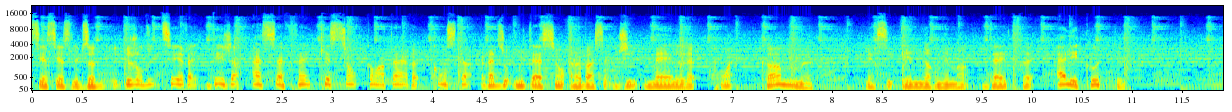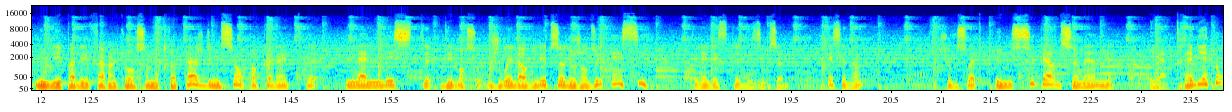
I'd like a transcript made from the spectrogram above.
Yes, yes, yes. L'épisode d'aujourd'hui tire déjà à sa fin. Questions, commentaires, constat, radio, mutation, gmail.com. Merci énormément d'être à l'écoute. N'oubliez pas d'aller faire un tour sur notre page d'émission pour connaître la liste des morceaux joués lors de l'épisode d'aujourd'hui ainsi que la liste des épisodes précédents. Je vous souhaite une superbe semaine et à très bientôt!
